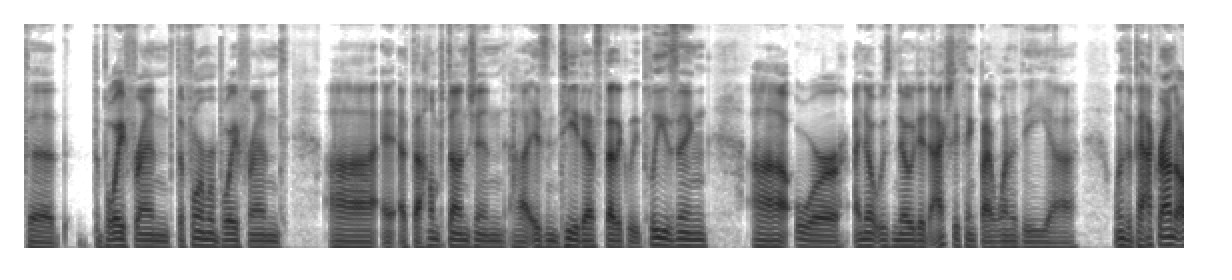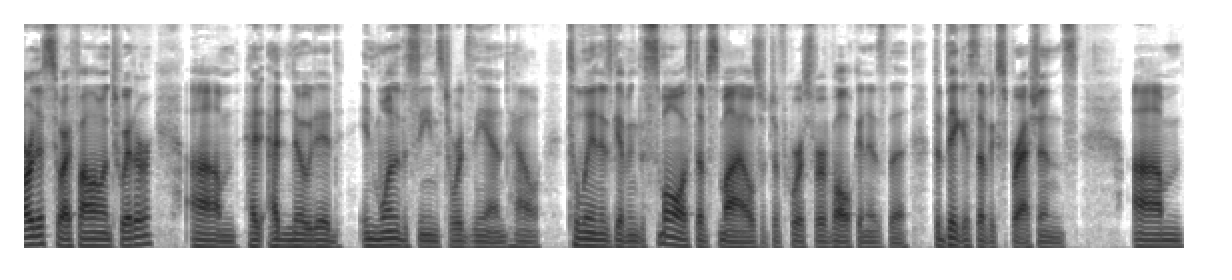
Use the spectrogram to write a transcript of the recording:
the the boyfriend, the former boyfriend uh, at the Hump Dungeon, uh, is indeed aesthetically pleasing, uh, or I know it was noted. I actually think by one of the uh, one of the background artists who I follow on Twitter um, had had noted in one of the scenes towards the end how T'Lyn is giving the smallest of smiles, which of course for Vulcan is the the biggest of expressions. Um,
